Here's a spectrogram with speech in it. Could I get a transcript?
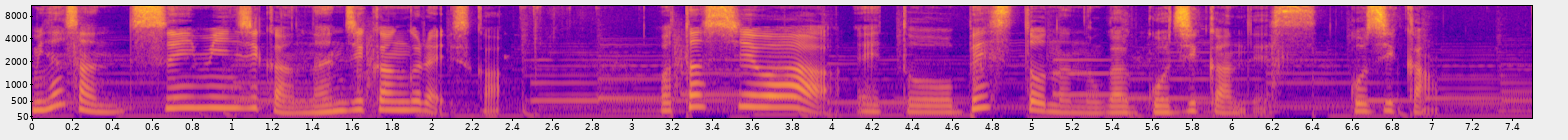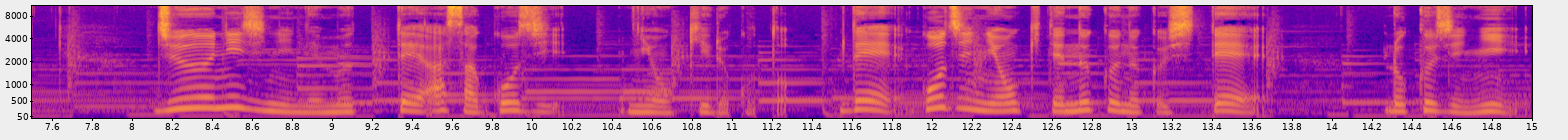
皆さん睡眠時間何時間ぐらいですか？私は、えっと、ベストなのが5時間です。5時間。12時に眠って朝5時に起きること。で5時に起きてぬくぬくして6時に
